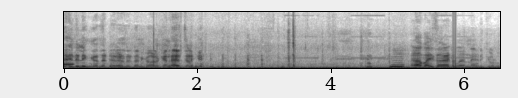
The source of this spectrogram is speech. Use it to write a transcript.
അതിന്റെ ലിങ്ക് വന്നിട്ട് എനിക്ക് ഓൾക്കെന്നെ ആ പൈസ വേണ്ട? തന്നെ അടിക്കുള്ളൂ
